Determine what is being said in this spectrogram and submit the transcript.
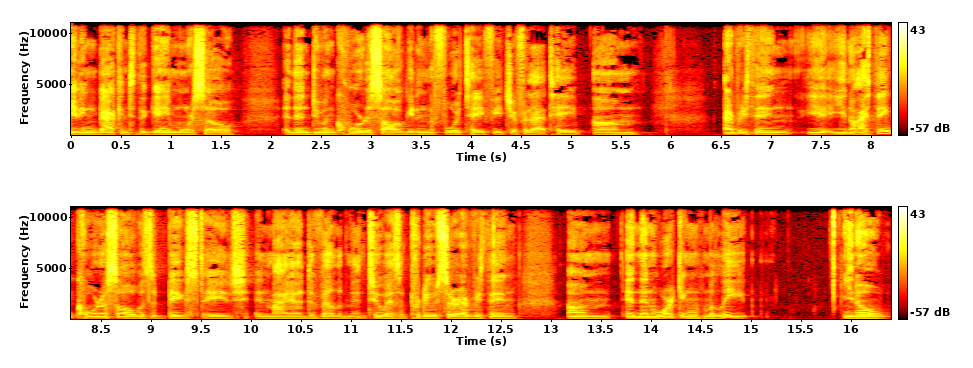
getting back into the game more so, and then doing cortisol, getting the forte feature for that tape. Um, everything you, you know i think cortisol was a big stage in my uh, development too as a producer everything um, and then working with malik you know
